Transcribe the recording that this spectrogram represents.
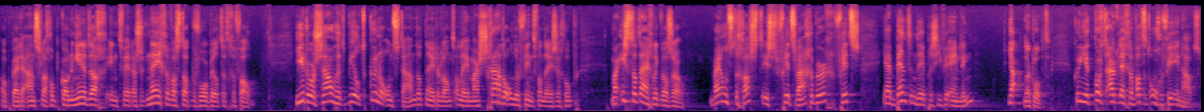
Ook bij de aanslag op Koninginnedag in 2009 was dat bijvoorbeeld het geval. Hierdoor zou het beeld kunnen ontstaan dat Nederland alleen maar schade ondervindt van deze groep. Maar is dat eigenlijk wel zo? Bij ons te gast is Frits Wagenburg. Frits, jij bent een depressieve eenling. Ja, dat klopt. Kun je kort uitleggen wat het ongeveer inhoudt?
